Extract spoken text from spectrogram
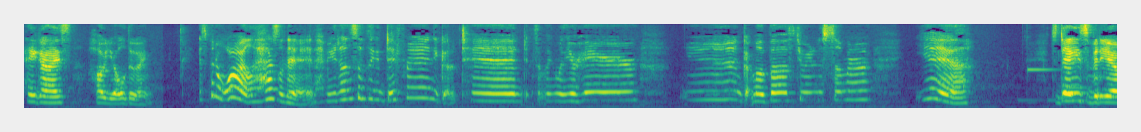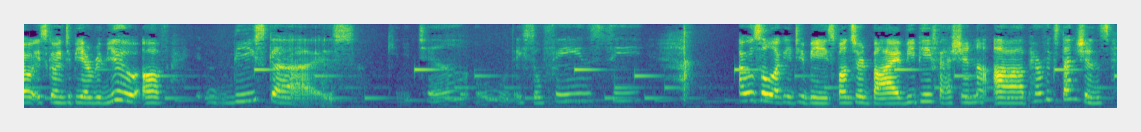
Hey guys, how y'all doing? It's been a while, hasn't it? Have you done something different? You got a tan, did something with your hair? Yeah, got my buff during the summer? Yeah. Today's video is going to be a review of these guys. Can you tell? Oh, they're so fancy. I was so lucky to be sponsored by VP Fashion, a pair of extensions.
